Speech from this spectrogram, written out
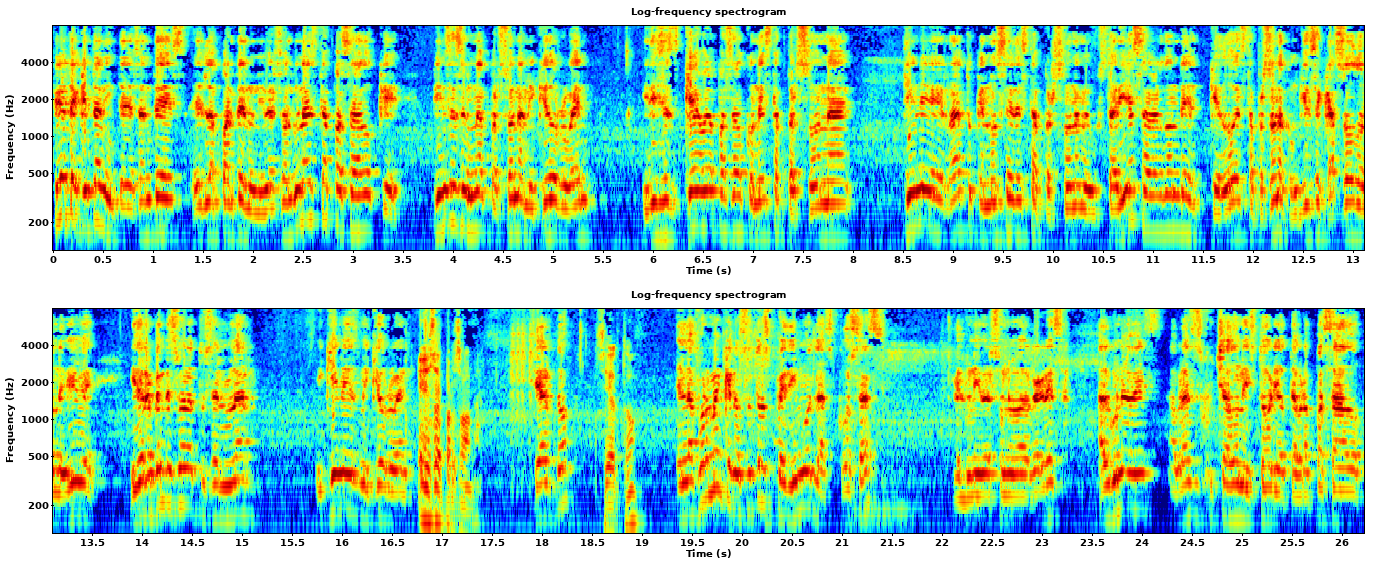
Fíjate qué tan interesante es, es la parte del universo. ¿Alguna vez te ha pasado que piensas en una persona, mi querido Rubén, y dices, ¿qué había pasado con esta persona? Tiene rato que no sé de esta persona, me gustaría saber dónde quedó esta persona, con quién se casó, dónde vive y de repente suena tu celular. ¿Y quién es, mi querido Rubén? Esa persona. ¿Cierto? Cierto. En la forma en que nosotros pedimos las cosas, el universo no las regresa. ¿Alguna vez habrás escuchado una historia o te habrá pasado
